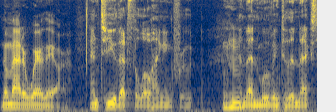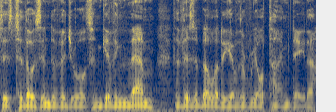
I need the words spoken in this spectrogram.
no matter where they are. And to you, that's the low hanging fruit. Mm-hmm. And then moving to the next is to those individuals and giving them the visibility of the real time data.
